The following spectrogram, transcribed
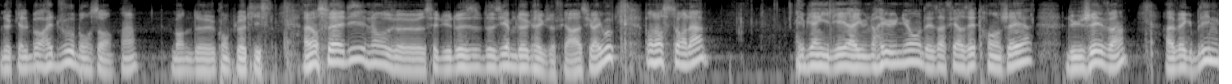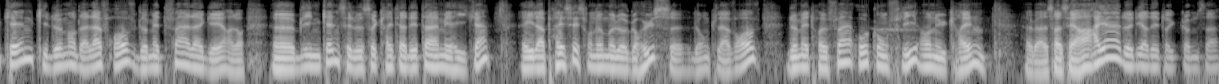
de quel bord êtes-vous, bon sang, hein? Bande de complotistes. Alors, cela dit, non, c'est du deuxième degré que je fais, rassurez-vous. Pendant ce temps-là, eh bien, il y a une réunion des affaires étrangères du G20 avec Blinken qui demande à Lavrov de mettre fin à la guerre. Alors, euh, Blinken, c'est le secrétaire d'État américain et il a pressé son homologue russe, donc Lavrov, de mettre fin au conflit en Ukraine. Eh ben, ça sert à rien de dire des trucs comme ça.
